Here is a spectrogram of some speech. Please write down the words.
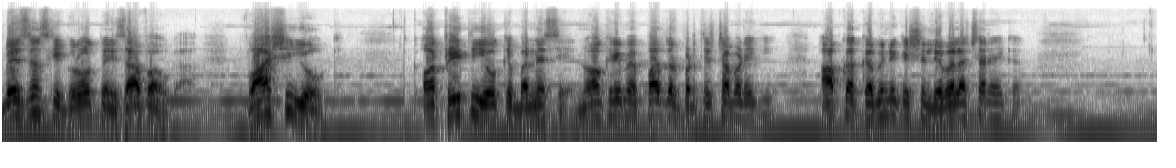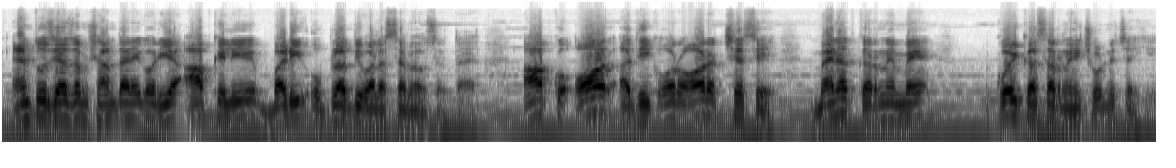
बिज़नेस की ग्रोथ में इजाफा होगा। वाशी योग और प्रीति योग के बनने से नौकरी में पद और प्रतिष्ठा बढ़ेगी। आपका कम्युनिकेशन लेवल अच्छा रहेगा। एंथुजियाज्म शानदार रहेगा और यह आपके लिए बड़ी उपलब्धि वाला समय हो सकता है। आपको और अधिक और और अच्छे से मेहनत करने में कोई कसर नहीं छोड़नी चाहिए।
